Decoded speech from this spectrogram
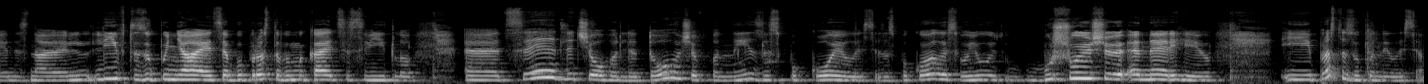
я не знаю, ліфт зупиняється або просто вимикається світло. Це для чого? Для того, щоб вони заспокоїлися, заспокоїли свою бушуючу енергію і просто зупинилися.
